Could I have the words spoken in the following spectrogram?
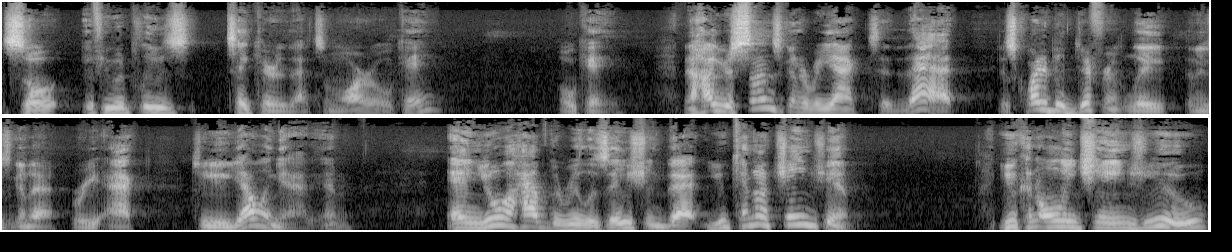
So if you would please take care of that tomorrow, okay? Okay. Now, how your son's going to react to that is quite a bit differently than he's going to react to you yelling at him. And you'll have the realization that you cannot change him. You can only change you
